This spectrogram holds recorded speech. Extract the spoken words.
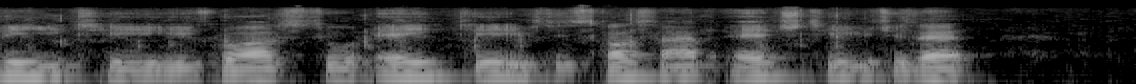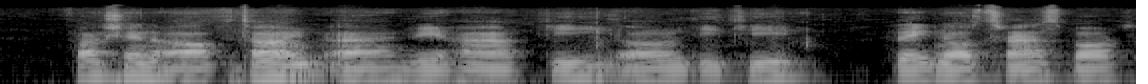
Vt equals to At which is constant, Ht which is a function of time and we have d on dt Reynolds transport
